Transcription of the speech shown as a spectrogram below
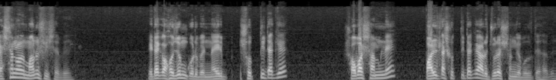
রেশনাল মানুষ হিসেবে এটাকে হজম করবেন না। এর সত্যিটাকে সবার সামনে, পাল্টা সত্যিটাকে আরও জোরের সঙ্গে বলতে হবে।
